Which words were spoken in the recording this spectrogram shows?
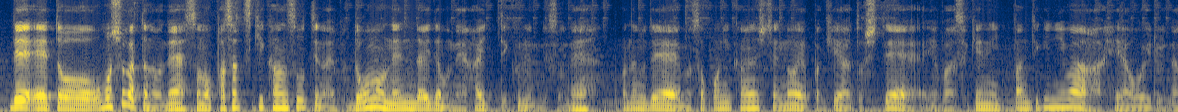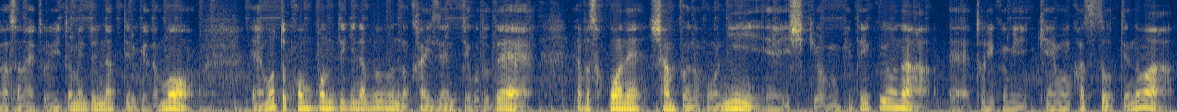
で、えっ、ー、と、面白かったのはね、そのパサつき乾燥っていうのはやっぱどの年代でもね、入ってくるんですよね。まあ、なので、まあ、そこに関してのやっぱケアとして、やっぱ世間一般的にはヘアオイル流さないトリートメントになってるけども、え、もっと根本的な部分の改善っていうことで、やっぱそこはね、シャンプーの方に意識を向けていくような取り組み、啓蒙活動っていうのは、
